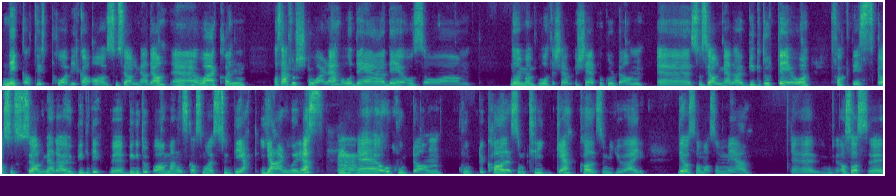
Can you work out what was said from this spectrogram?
negativt påvirka av sosiale medier. Uh, og jeg kan Altså, jeg forstår det, og det, det er jo også når man på en måte ser, ser på hvordan uh, sosiale medier er bygd opp, det er jo faktisk altså Sosiale medier er jo bygd, bygd opp av mennesker som har studert hjernen vår. Mm. Eh, og hvordan, hvor, hva er det som trigger, hva er det som gjør Det er jo samme som med eh, altså, eh,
